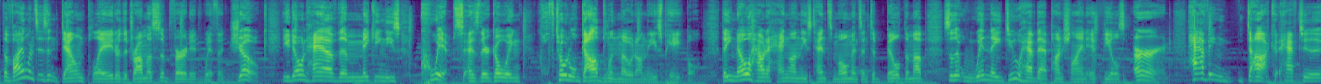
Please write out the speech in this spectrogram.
The violence isn't downplayed or the drama subverted with a joke. You don't have them making these quips as they're going total goblin mode on these people. They know how to hang on these tense moments and to build them up so that when they do have that punchline, it feels earned. Having Doc have to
